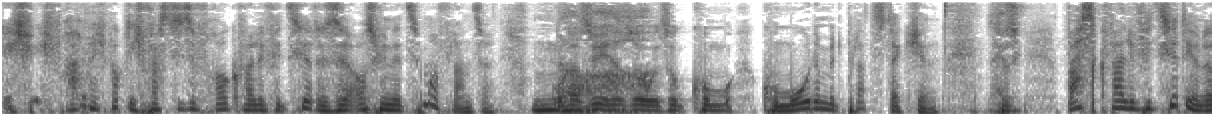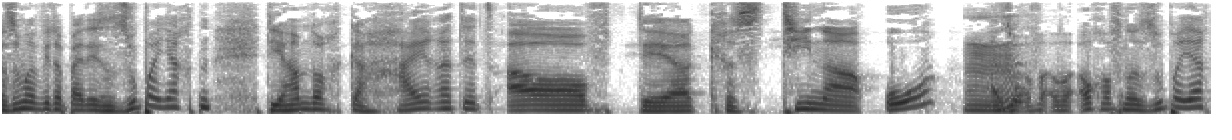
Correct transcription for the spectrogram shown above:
Ich, ich frage mich wirklich, was diese Frau qualifiziert. Das sieht aus wie eine Zimmerpflanze. Oder so, so, so Kom Kommode mit Platzdeckchen. Das, was qualifiziert die? Und da sind wir wieder bei diesen Superjachten. Die haben doch geheiratet auf der Christina O. Also auf, auch auf einer Superjacht.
